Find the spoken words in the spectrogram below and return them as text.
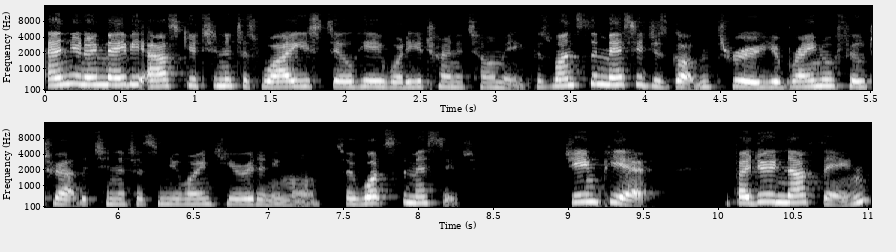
And, you know, maybe ask your tinnitus, why are you still here? What are you trying to tell me? Because once the message has gotten through, your brain will filter out the tinnitus and you won't hear it anymore. So, what's the message? Jean Pierre, if I do nothing,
